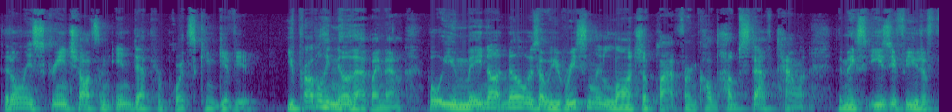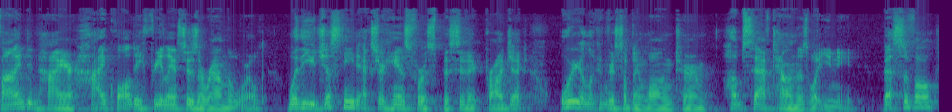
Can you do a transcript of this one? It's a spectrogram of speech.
that only screenshots and in-depth reports can give you. You probably know that by now, but what you may not know is that we recently launched a platform called Hubstaff Talent that makes it easy for you to find and hire high quality freelancers around the world. Whether you just need extra hands for a specific project or you're looking for something long term, Hubstaff Talent is what you need. Best of all,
